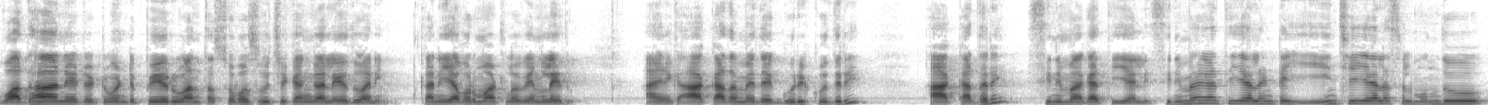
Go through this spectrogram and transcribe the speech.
వధ అనేటటువంటి పేరు అంత శుభసూచకంగా లేదు అని. కానీ ఎవరి మాటలో వినలేదు. ఆయనకి ఆ కథ మీదే గురి కుదిరి ఆ కథని సినిమాగా తీయాలి. సినిమాగా తీయాలంటే ఏం చేయాలి అసలు ముందు?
